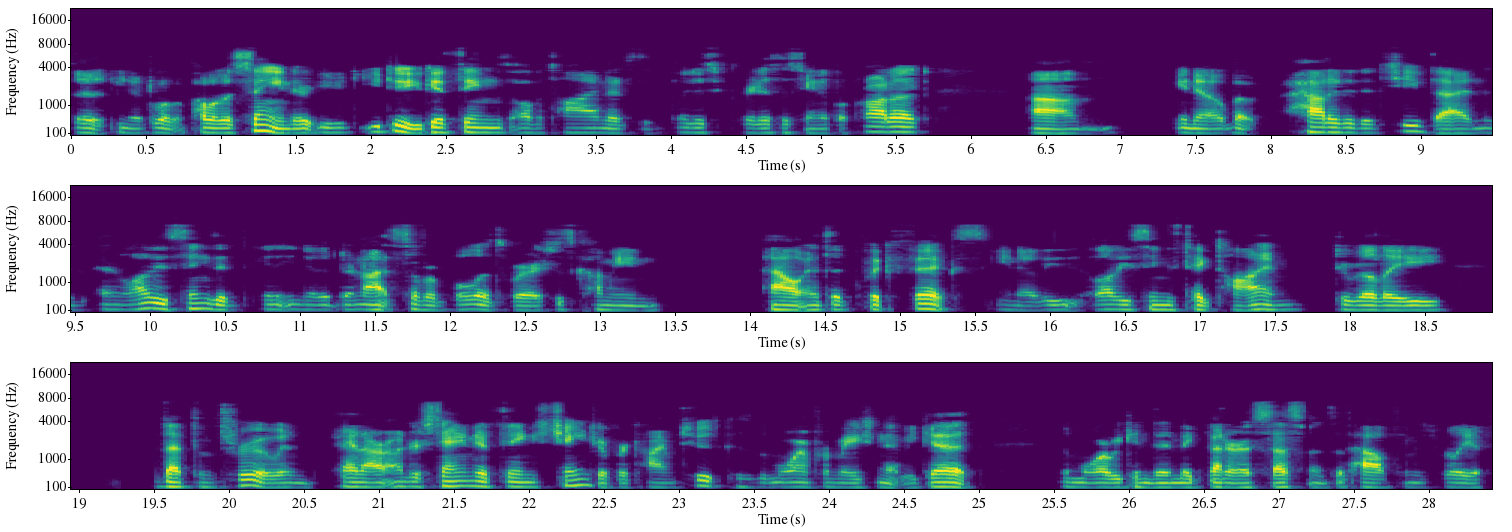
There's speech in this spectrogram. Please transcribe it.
the, you know, what Pablo was saying, there, you, you do, you get things all the time that's, just create a sustainable product. Um, you know, but how did it achieve that? And, and a lot of these things, that you know, they're not silver bullets where it's just coming out and it's a quick fix. You know, these, a lot of these things take time to really vet them through, and and our understanding of things change over time too, because the more information that we get, the more we can then make better assessments of how things really affect,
